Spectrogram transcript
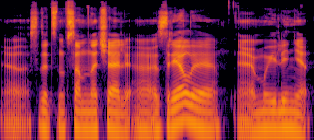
соответственно, в самом начале, э, зрелые э, мы или нет.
